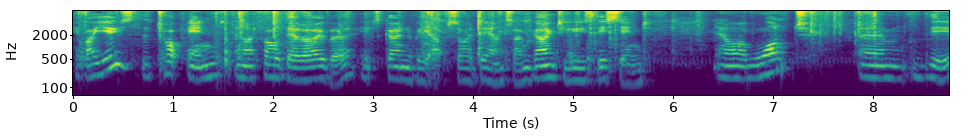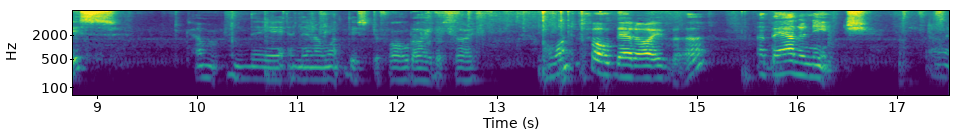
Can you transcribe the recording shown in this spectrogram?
if I use the top end and I fold that over, it's going to be upside down. So I'm going to use this end. Now I want um, this to come in there and then I want this to fold over. So I want to fold that over about an inch. So,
